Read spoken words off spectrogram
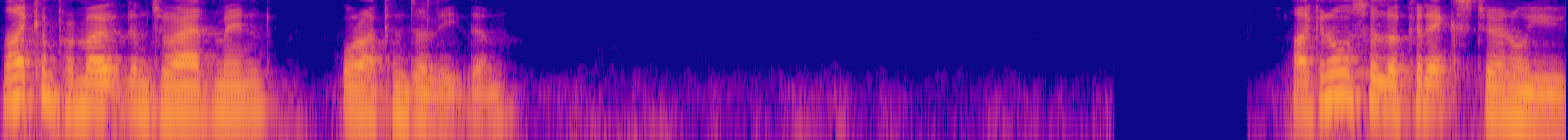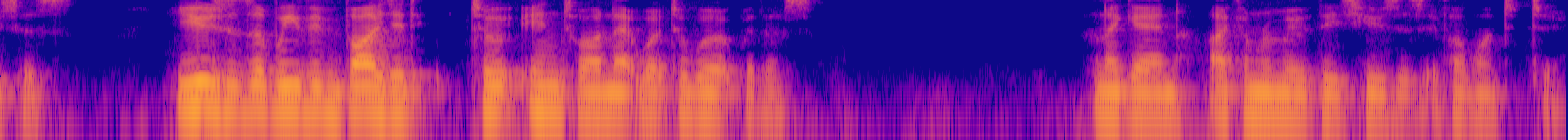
And I can promote them to admin or I can delete them. I can also look at external users, users that we've invited to into our network to work with us. And again, I can remove these users if I wanted to.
